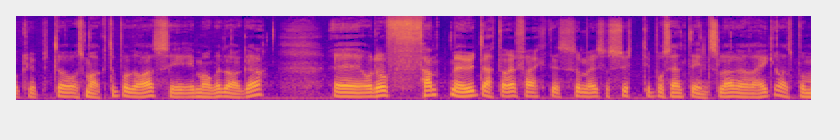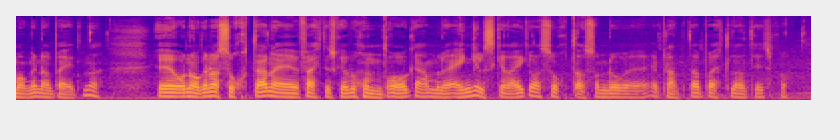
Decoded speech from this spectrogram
og klipte og smakte på gress i, i mange dager. Eh, og da fant vi ut at det er faktisk så mye som 70% innslag av reigras på mange av beitene. Eh, og noen av sortene er faktisk over 100 år gamle engelske reigrassorter som da er planta på et eller annet tidspunkt.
